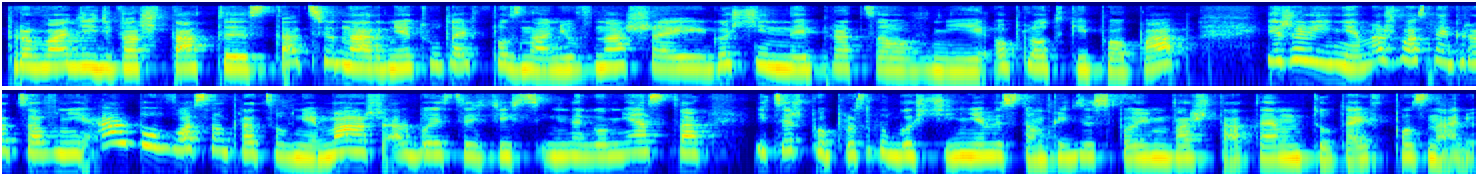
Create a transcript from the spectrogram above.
prowadzić warsztaty stacjonarnie tutaj w Poznaniu, w naszej gościnnej pracowni Oplotki Pop-Up. Jeżeli nie masz własnej pracowni, albo własną pracownię masz, albo jesteś gdzieś z innego miasta i chcesz po prostu gościnnie wystąpić ze swoim warsztatem tutaj w Poznaniu.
